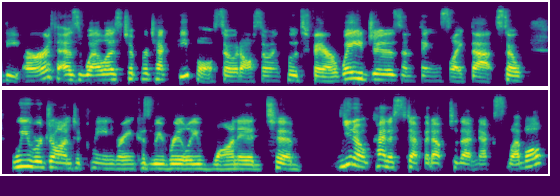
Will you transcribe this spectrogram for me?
the earth as well as to protect people. So it also includes fair wages and things like that. So we were drawn to clean green because we really wanted to you know kind of step it up to that next level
